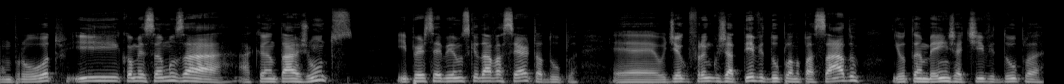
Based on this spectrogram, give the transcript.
um pro outro e começamos a, a cantar juntos e percebemos que dava certo a dupla. É, o Diego Franco já teve dupla no passado eu também já tive dupla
